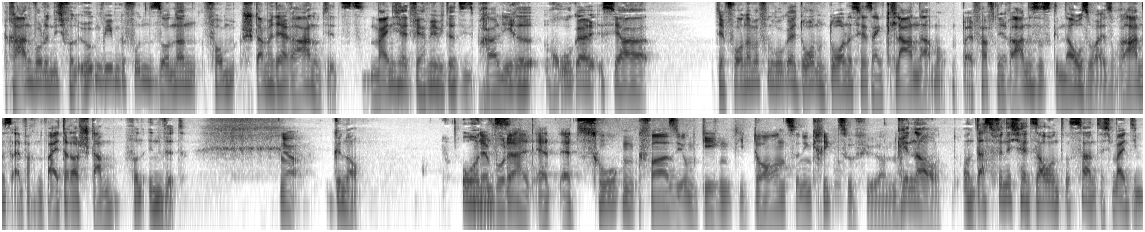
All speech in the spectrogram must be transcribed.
Ran wurde nicht von irgendwem gefunden, sondern vom Stamme der Ran. Und jetzt meine ich halt, wir haben ja wieder diese Parallele. Rogal ist ja der Vorname von Rogal Dorn und Dorn ist ja sein Klarname. Und bei Fafnir Ran ist es genauso. Also Ran ist einfach ein weiterer Stamm von Invid. Ja. Genau. Und Und er wurde halt er, erzogen quasi, um gegen die Dorns in den Krieg zu führen. Ne? Genau. Und das finde ich halt sau interessant. Ich meine, die,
